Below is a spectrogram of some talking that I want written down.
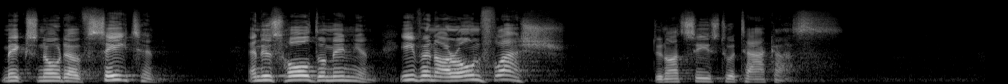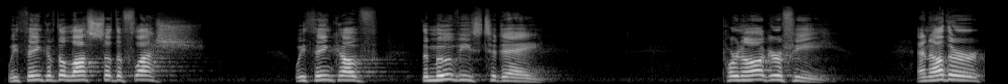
makes note of Satan and his whole dominion, even our own flesh, do not cease to attack us. We think of the lusts of the flesh. We think of the movies today, pornography, and other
